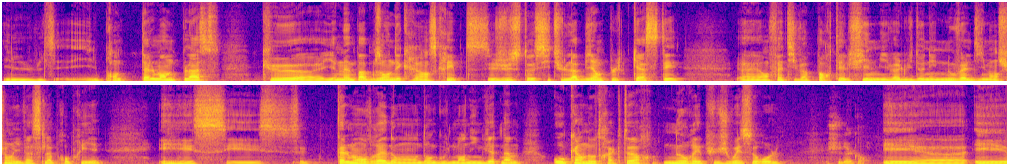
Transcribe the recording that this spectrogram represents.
Il, il prend tellement de place qu'il n'y a même pas besoin d'écrire un script. C'est juste, si tu l'as bien casté, euh, en fait, il va porter le film, il va lui donner une nouvelle dimension, il va se l'approprier. Et c'est tellement vrai dans, dans Good Morning Vietnam. Aucun autre acteur n'aurait pu jouer ce rôle. je suis d'accord. Et, euh, et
